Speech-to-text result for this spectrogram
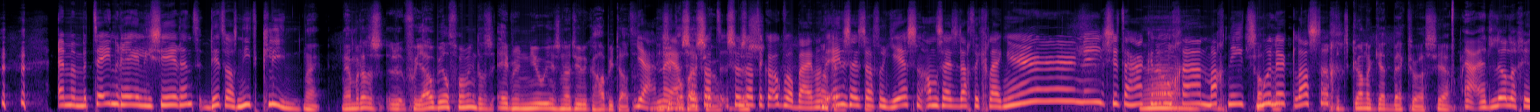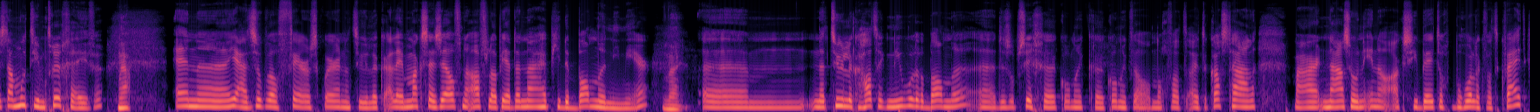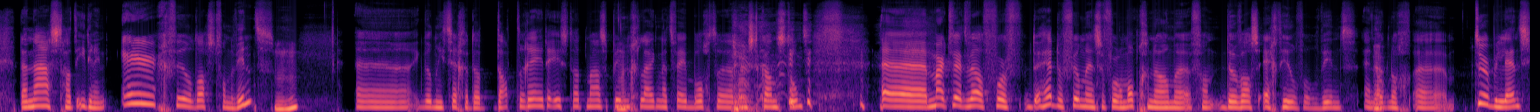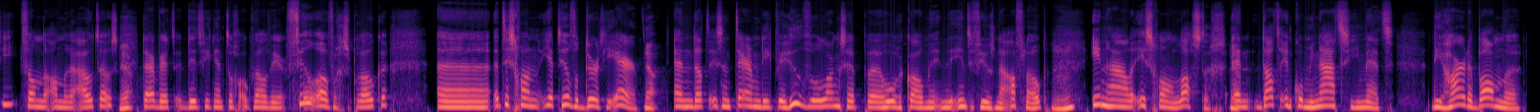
En me meteen realiserend, dit was niet clean. nee. nee, maar dat is eh, voor jouw beeldvorming, dat is Adrian Newey in zijn natuurlijke habitat. Ja, Die nou ja, zo, zat, zo Dus zat ik er ook wel bij. Want enerzijds dacht ik yes, en anderzijds dacht ik gelijk... nee, je zit de haak de Ja. oog aan, mag niet, moeilijk, lastig. It's gonna get back to us, ja. Ja, het lullig is, dan moet hij hem teruggeven. Ja. En eh, ja, het is ook wel fair square natuurlijk. Alleen Max zei zelf na afloop, ja, daarna heb je de banden niet meer. Nee. Ehm, natuurlijk had ik nieuwere banden. eh, dus op zich eh, kon, ik, kon ik wel nog wat uit de kast halen. Maar na zo'n inhaalactie ben je toch behoorlijk wat kwijt. Daarnaast had iedereen erg veel last van de wind. Mhm. Eh, ik wil niet zeggen dat dat de reden is dat Mazepin gelijk na twee bochten langs de kant stond. Eh, maar het werd wel voor, hè, door veel mensen voor hem opgenomen van er was echt heel veel wind. En Ja. ook nog eh, turbulentie van de andere auto's. Ja. Daar werd dit weekend toch ook wel weer veel over gesproken. Het is gewoon, je hebt heel veel dirty air. Ja. En dat is een term die ik weer heel veel langs heb horen komen in de interviews na afloop. Mhm. Inhalen is gewoon lastig. En dat in combinatie met die harde banden,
